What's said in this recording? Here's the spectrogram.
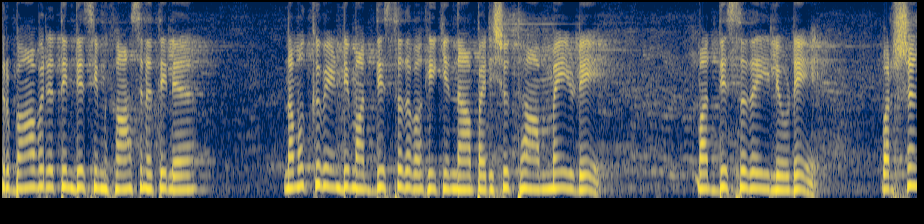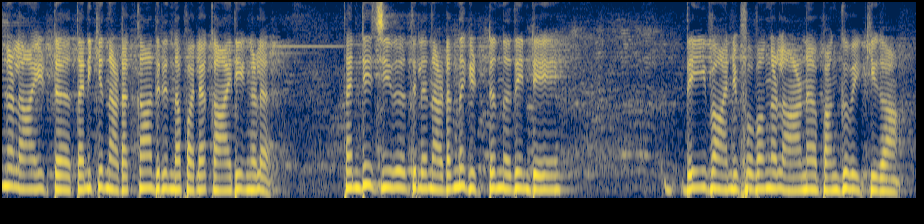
കൃപാവരത്തിന്റെ സിംഹാസനത്തിൽ നമുക്ക് വേണ്ടി മധ്യസ്ഥത വഹിക്കുന്ന പരിശുദ്ധ അമ്മയുടെ മധ്യസ്ഥതയിലൂടെ വർഷങ്ങളായിട്ട് തനിക്ക് നടക്കാതിരുന്ന പല കാര്യങ്ങൾ തന്റെ ജീവിതത്തിൽ നടന്നു കിട്ടുന്നതിന്റെ ദൈവാനുഭവങ്ങളാണ് പങ്കുവയ്ക്കുക.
